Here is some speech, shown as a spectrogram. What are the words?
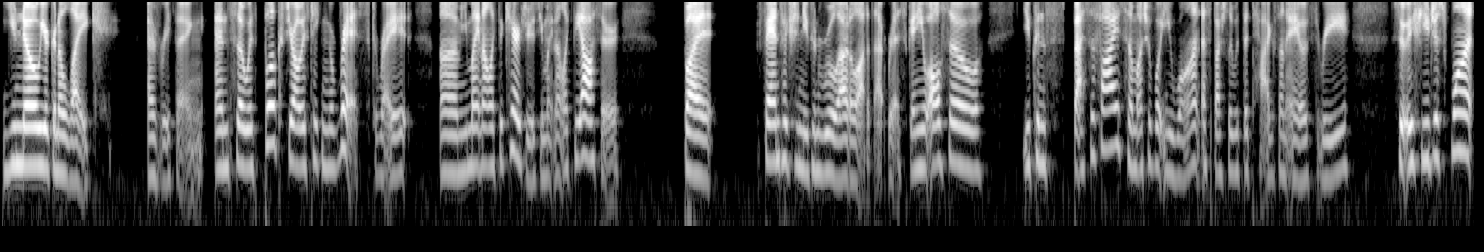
you know you're going to like everything. And so with books, you're always taking a risk, right? Um, you might not like the characters, you might not like the author, but fan fiction you can rule out a lot of that risk and you also you can specify so much of what you want especially with the tags on AO3 so if you just want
